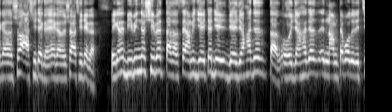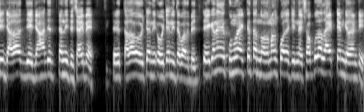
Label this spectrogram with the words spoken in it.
এগারোশো আশি টাকা এগারোশো আশি টাকা। এখানে বিভিন্ন শিবের তার আছে আমি যেটা যে যে জাহাজের তার ওই জাহাজের নামটা বলে দিচ্ছি যারা যে জাহাজেরটা নিতে চাইবে তারা ওইটা ওইটা নিতে পারবে। এখানে কোনো একটা তার নর্মাল কোয়ালিটি নেই সবগুলো লাইফ টাইম গ্যারান্টি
